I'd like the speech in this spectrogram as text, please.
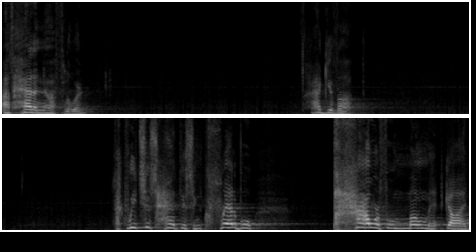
I've had enough, Lord. I give up. Like we just had this incredible, powerful moment, God.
